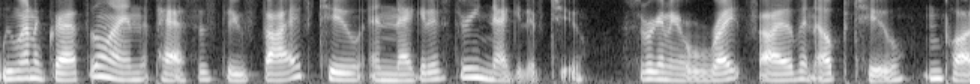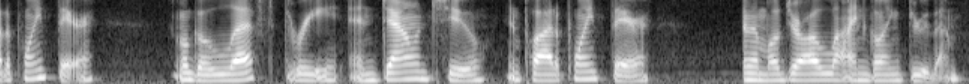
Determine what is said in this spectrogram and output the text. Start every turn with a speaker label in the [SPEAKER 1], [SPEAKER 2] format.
[SPEAKER 1] we want to graph the line that passes through 5, 2, and negative 3, negative 2. So we're going to go right 5 and up 2 and plot a point there. And we'll go left 3 and down 2 and plot a point there. And then we'll draw a line going through them.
